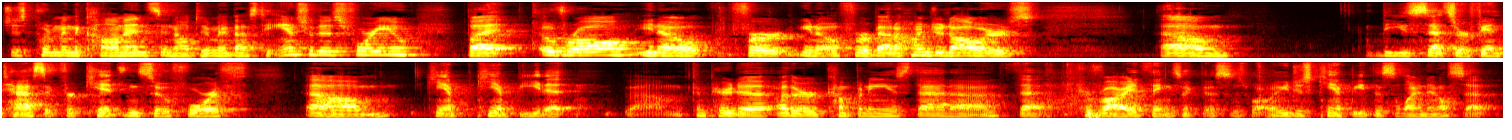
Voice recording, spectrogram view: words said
just put them in the comments and I'll do my best to answer those for you. But overall, you know, for you know, for about a hundred dollars, um, these sets are fantastic for kids and so forth. Um, can't can't beat it um, compared to other companies that uh, that provide things like this as well. You just can't beat this Lionel set.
